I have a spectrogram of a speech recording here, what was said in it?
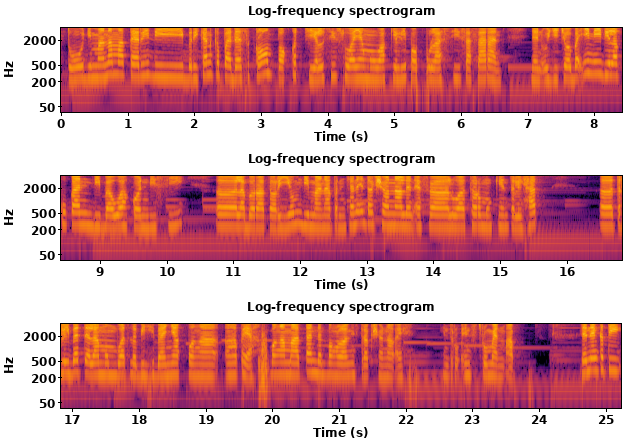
itu di mana materi diberikan kepada sekelompok kecil siswa yang mewakili populasi sasaran dan uji coba ini dilakukan di bawah kondisi e, laboratorium di mana perencana instruksional dan evaluator mungkin terlihat e, terlibat dalam membuat lebih banyak penga, apa ya, pengamatan dan pengelolaan instruksional eh instrumen maaf. Dan yang ketiga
